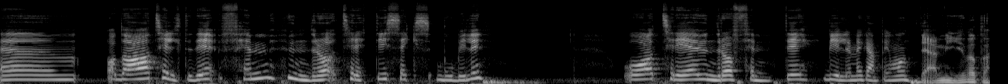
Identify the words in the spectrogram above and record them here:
Ehm, og da telte de 536 bobiler. Og 350 biler med campingvogn. Det er mye, vet du.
